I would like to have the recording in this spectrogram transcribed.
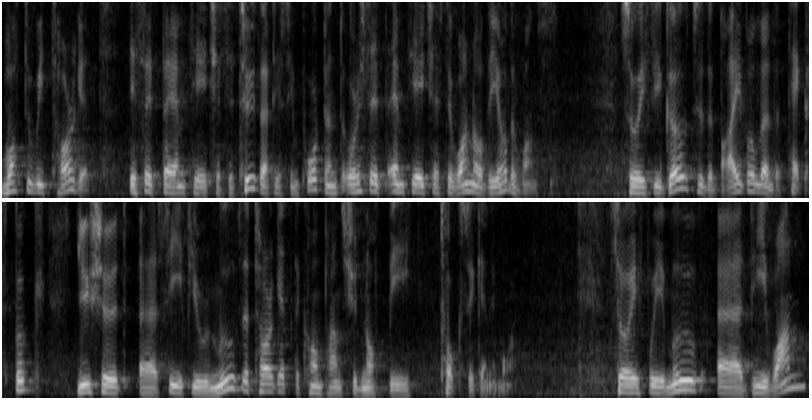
what do we target? Is it the MTHFR2 that is important, or is it MTHFR1 or the other ones? So if you go to the Bible and the textbook, you should uh, see if you remove the target, the compounds should not be toxic anymore. So if we remove uh, D1,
